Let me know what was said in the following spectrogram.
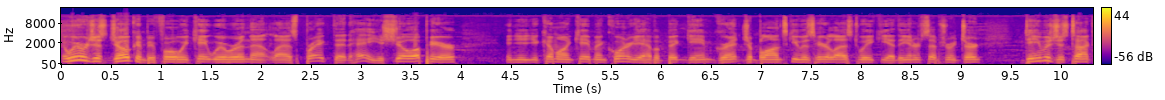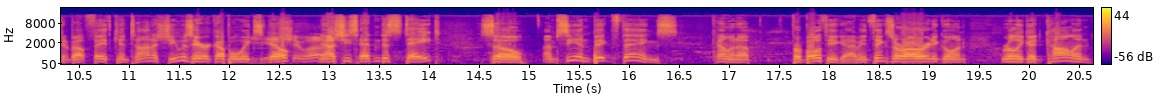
And we were just joking before we came, we were in that last break that hey, you show up here and you, you come on Caveman Corner, you have a big game. Grant Jablonski was here last week. He had the interception return. Dean was just talking about Faith Quintana. She was here a couple weeks Yes, ago. she was. Now she's heading to state. So I'm seeing big things coming up for both of you guys. I mean, things are already going really good. Colin,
